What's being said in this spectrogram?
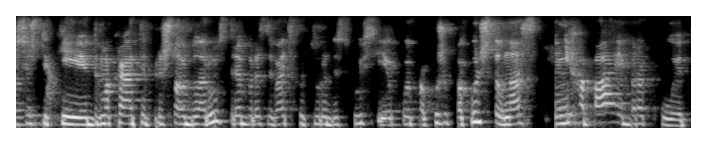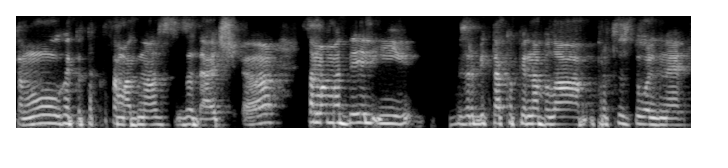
все ж таки дэмакраты прыйшла ў Беларусь трэба развіваць культуру дыскусіі якой пакуль пакуль што ў нас не хапае бракуе Таму гэта таксама адна з задач сама мадэль і зрабіць так каб яна была працаздольная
